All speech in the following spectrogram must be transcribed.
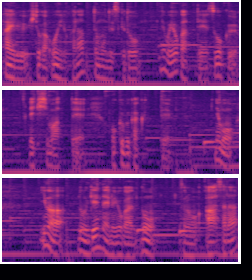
入る人が多いのかなって思うんですけどでもヨガってすごく歴史もあって奥深くって。でも今の現代のヨガのそのアーサナ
